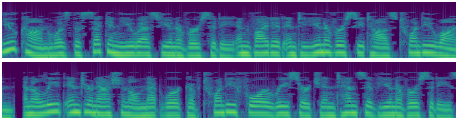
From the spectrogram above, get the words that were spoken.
UConn was the second U.S. university invited into Universitas 21, an elite international network of 24 research-intensive universities,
